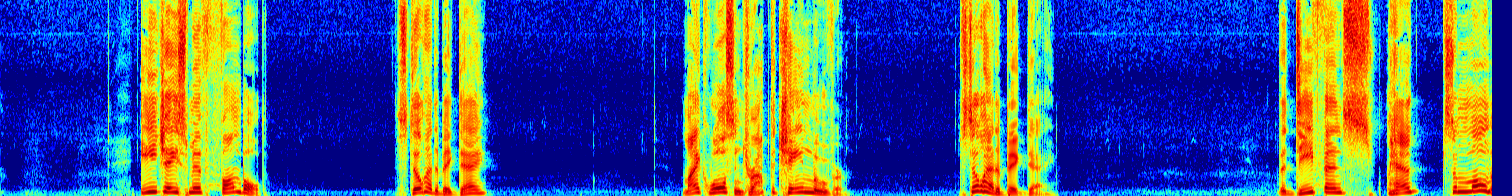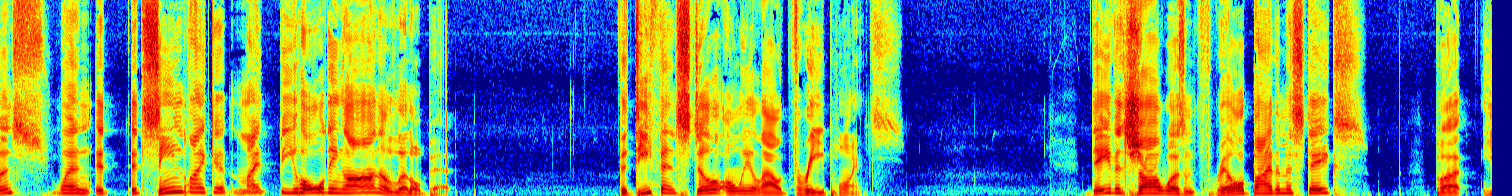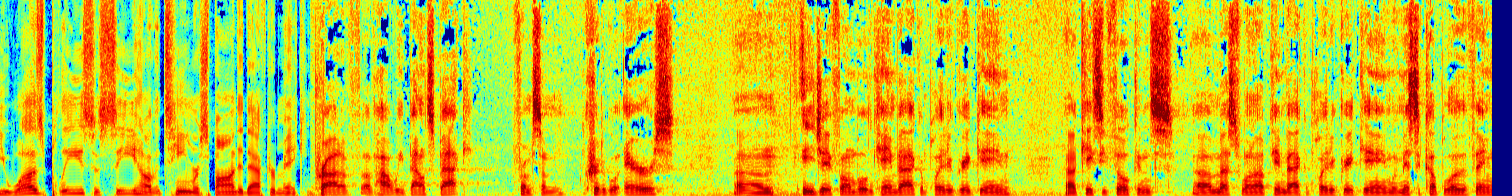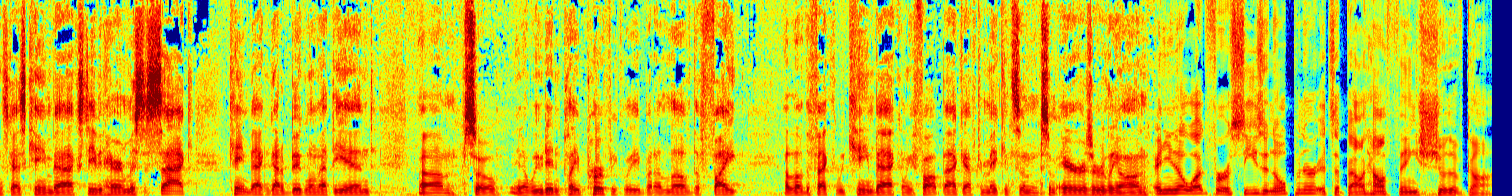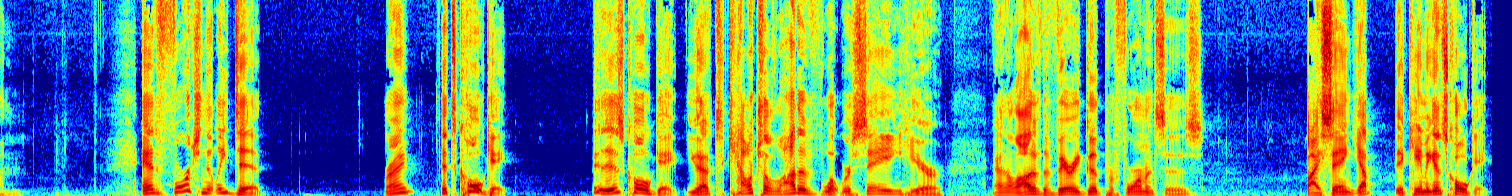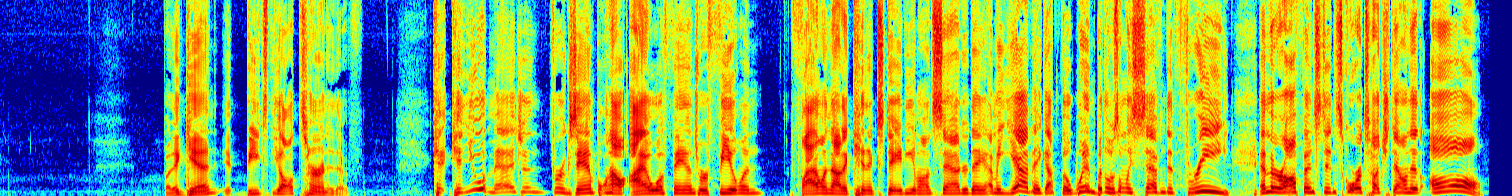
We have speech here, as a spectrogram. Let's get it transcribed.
EJ Smith fumbled. Still had a big day. Mike Wilson dropped the chain mover. Still had a big day. The defense had some moments when it, it seemed like it might be holding on a little bit. The defense still only allowed three points. David Shaw wasn't thrilled by the mistakes, but he was pleased to see how the team responded after making. Proud of, of how we bounced back from some critical errors. Um, EJ fumbled, came back and played a great game. Uh, Casey Filkins uh, messed one up, came back and played a great game. We missed a couple other things. Guys came back. Stephen Herron missed a sack, came back and got a big one at the end. Um, so, you know, we didn't play perfectly, but I love the fight. I love the fact that we came back and we fought back after making some some errors early on. And you know what? For a season opener, it's about how things should have gone. And fortunately did. Right? It's Colgate. It is Colgate. You have to couch a lot of what we're saying here and a lot of the very good performances by saying, yep, it came against Colgate. But again, it beats the alternative. Can, can you imagine, for example, how Iowa fans were feeling filing out of Kinnick Stadium on Saturday? I mean, yeah, they got the win, but it was only seven to three, and their offense didn't score a touchdown at all.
